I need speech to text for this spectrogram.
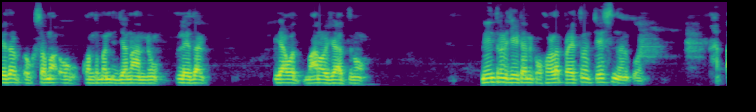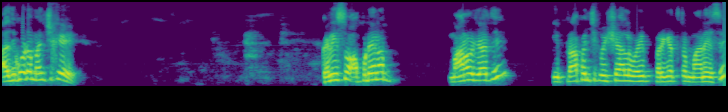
లేదా ఒక సమా ఒక కొంతమంది జనాన్ని లేదా యావత్ మానవ జాతిను నియంత్రణ చేయడానికి ఒకవేళ ప్రయత్నం చేసింది అనుకోండి అది కూడా మంచికే కనీసం అప్పుడైనా మానవ జాతి ఈ ప్రాపంచిక విషయాల వైపు పరిగెత్తడం మానేసి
